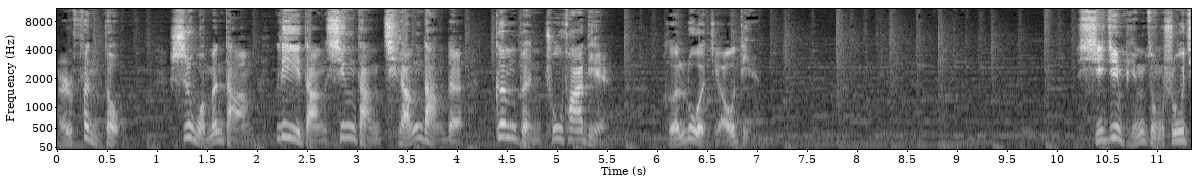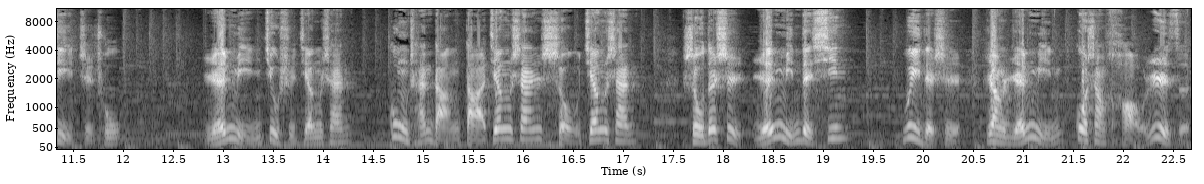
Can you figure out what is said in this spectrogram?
而奋斗，是我们党立党兴党强党的根本出发点和落脚点。习近平总书记指出：“人民就是江山，共产党打江山、守江山，守的是人民的心，为的是让人民过上好日子。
